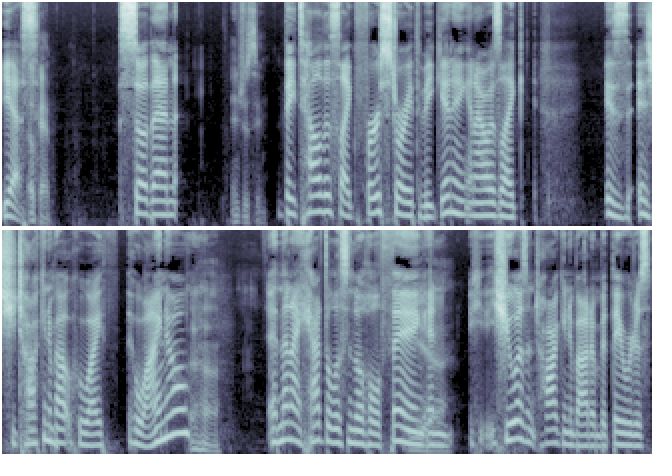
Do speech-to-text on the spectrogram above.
yes Okay. so then Interesting. they tell this like first story at the beginning and I was like is is she talking about who I who I know Uh-huh. and then I had to listen to the whole thing Yeah. and he, she wasn't talking about him but they were just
